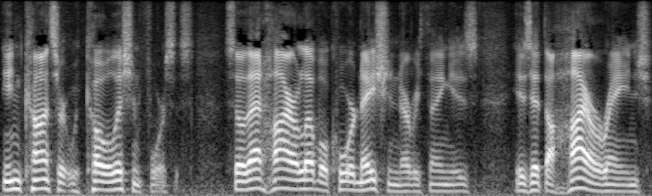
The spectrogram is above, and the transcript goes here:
in concert with coalition forces. So that higher level coordination and everything is is at the higher range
